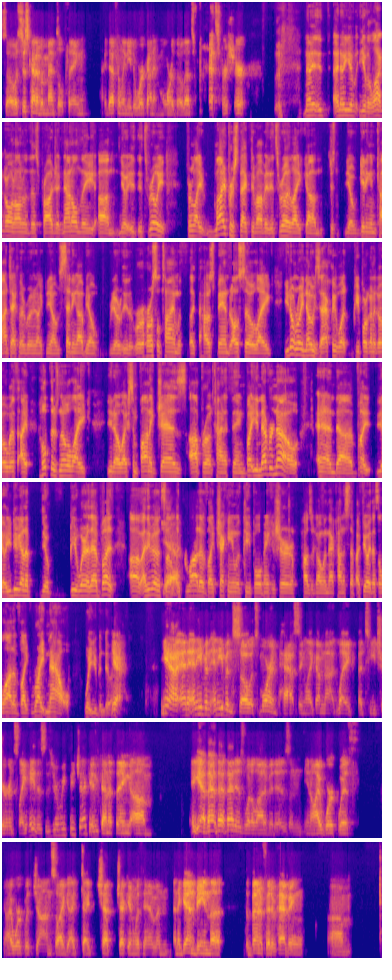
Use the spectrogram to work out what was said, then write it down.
So it's just kind of a mental thing. I definitely need to work on it more though. That's that's for sure. No, it, I know you have you have a lot going on with this project. Not only, um, you know, it, it's really from like my perspective of it, it's really like um, just you know getting in contact with everybody, like you know setting up you know re- either rehearsal time with like the house band, but also like you don't really know exactly what people are going to go with. I hope there's no like you know like symphonic jazz opera kind of thing, but you never know. And uh, but you know you do got to you know be aware of that, but. Um, I think it's, Yeah. a, it's a lot of like checking in with people, making sure how's it going, that kind of stuff. I feel like that's a lot of like right now what you've been doing. yeah yeah and and even and even so it's more in passing like i'm not like a teacher. It's like hey this is your weekly check-in kind of thing um yeah that that that is what a lot of it is and you know i work with i work with john so i i, I check check in with him and and again being the the benefit of having um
